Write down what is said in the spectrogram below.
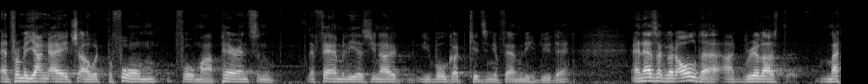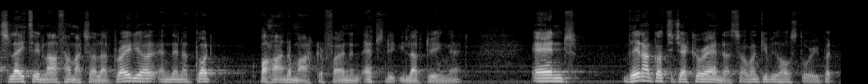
And from a young age, I would perform for my parents and the family, as you know, you've all got kids in your family who do that. And as I got older, I realized much later in life how much I loved radio, and then I got behind a microphone and absolutely loved doing that. And then I got to Jacaranda, so I won't give you the whole story, but,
